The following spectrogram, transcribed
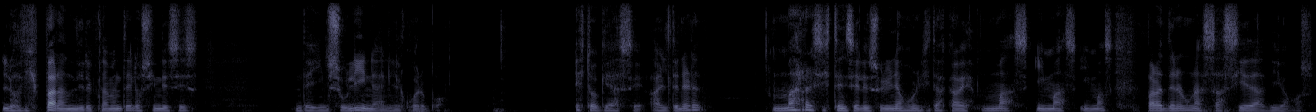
los disparan directamente los índices de insulina en el cuerpo. ¿Esto qué hace? Al tener más resistencia a la insulina, vos necesitas cada vez más y más y más para tener una saciedad, digamos.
